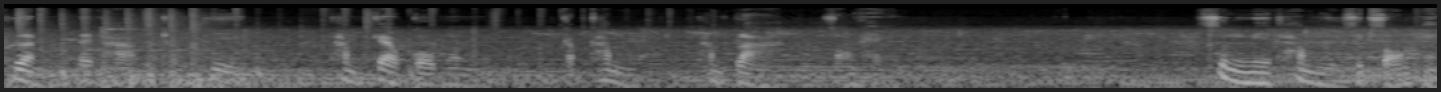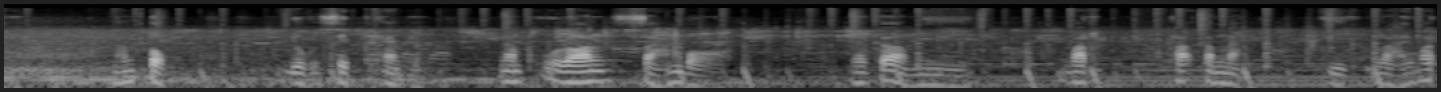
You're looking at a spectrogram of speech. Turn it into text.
เพื่อนได้พาไปชมที่ถ้ำแก้วโกมลกับถ้ำถ้ำปลาสองแห่ง ซึ่งมีถ้ำอยู่ 12 แห่ง น้ำตกอยู่ 10 แห่ง น้ำพุร้อน 3 บ่อ แล้วก็มีวัดพระตำหนักอีกหลายวัด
